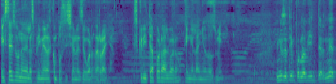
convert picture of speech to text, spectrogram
Esta es una de las primeras composiciones de Guardarraya, escrita por Álvaro en el año 2000. En ese tiempo no había internet,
